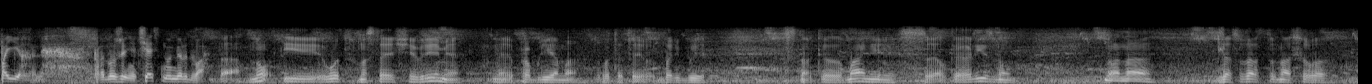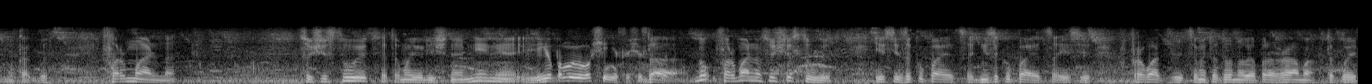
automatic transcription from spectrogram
Поехали. Продолжение. Часть номер два. Да. Ну и вот в настоящее время э, проблема вот этой борьбы с наркоманией, с алкоголизмом, ну, она для государства нашего, ну, как бы формально существует, это мое личное мнение. Ее, по-моему, вообще не существует. Да, ну формально существует. Если закупается, не закупается, если впровадживается метадоновая программа в такой,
